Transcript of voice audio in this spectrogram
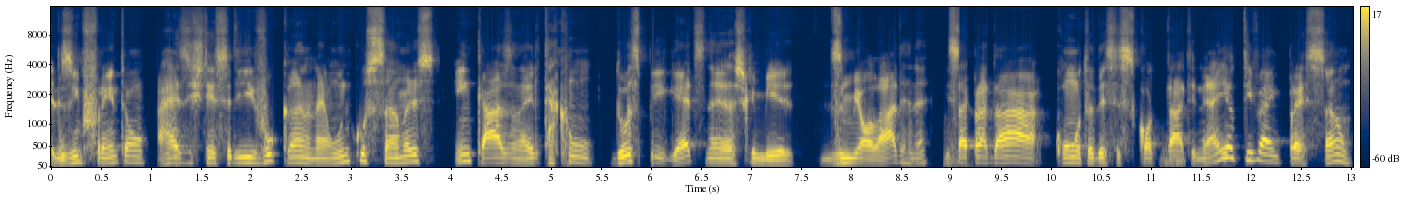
eles enfrentam a resistência de Vulcano, né? O único Summers em casa, né? Ele tá com duas piriguetes, né? Acho que meio desmiolada, né? E sai para dar conta desses Kotat, né? Aí eu tive a impressão,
